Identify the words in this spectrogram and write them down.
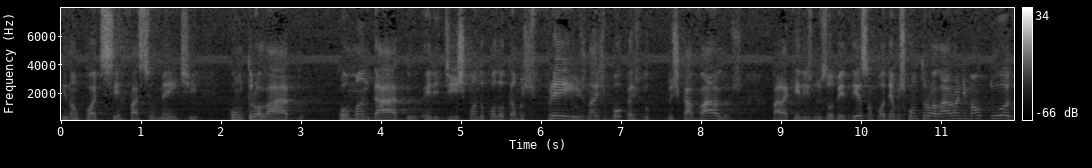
e não pode ser facilmente controlado, comandado. Ele diz: quando colocamos freios nas bocas do, dos cavalos para que eles nos obedeçam, podemos controlar o animal todo.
